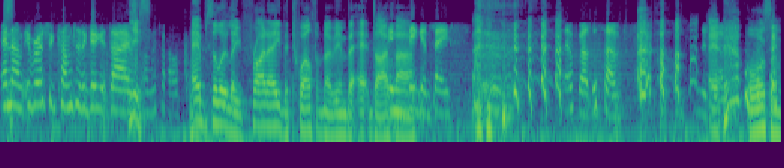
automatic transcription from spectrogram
and um, everyone should come to the gig at Dive Yes. on the 12th Absolutely, Friday the twelfth of November at Dive in Bar. Mega Base. I've got the subs. Yeah, awesome.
